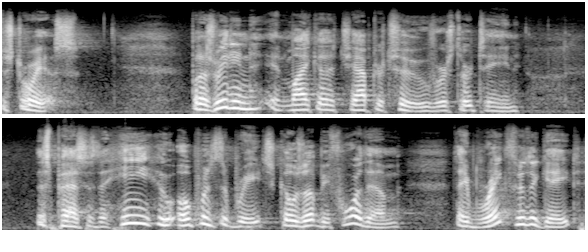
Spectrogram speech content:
destroy us. But I was reading in Micah chapter 2, verse 13, this passage that he who opens the breach goes up before them. They break through the gate,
